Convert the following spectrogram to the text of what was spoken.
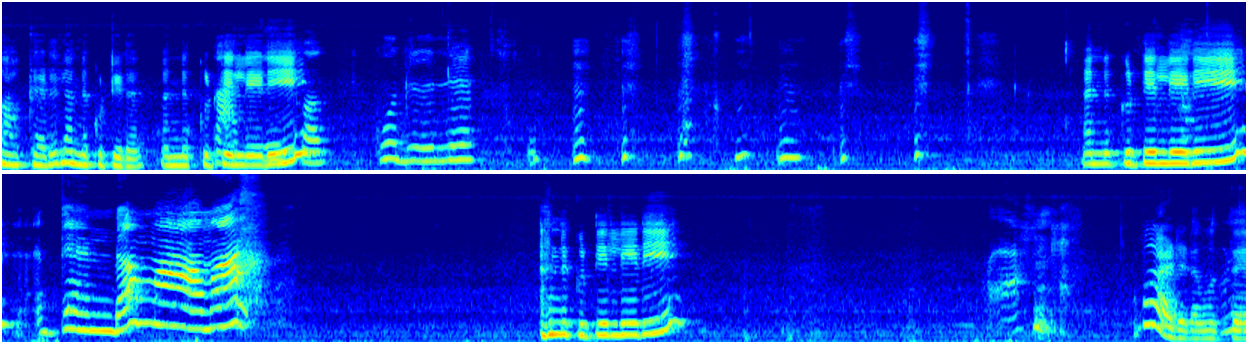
കാക്കയുടെ അല്ല അന്നക്കുട്ടിയുടെ അന്നക്കുട്ടി അല്ലേടി അന്നുക്കുട്ടിയല്ലേടി അന്നുക്കുട്ടിയല്ലേടി പാടട മുത്തേ.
